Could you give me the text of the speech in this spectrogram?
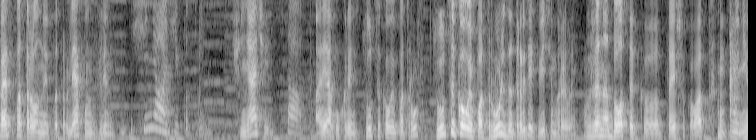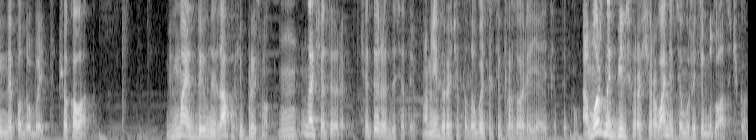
Безпатронний патруль. Як він, блін? Щенячий патруль. Щенячий? Так. А як український? Цуциковий патруль? Цуциковий патруль за 38 гривень. Вже на дотик е, цей шоколад мені не подобається. Шоколад. Він має дивний запах і присмак. На 4. 4 з 10. А мені, до речі, подобаються ці прозорі яйця, типу. А можна більше розчарування в цьому житті, будь ласка?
